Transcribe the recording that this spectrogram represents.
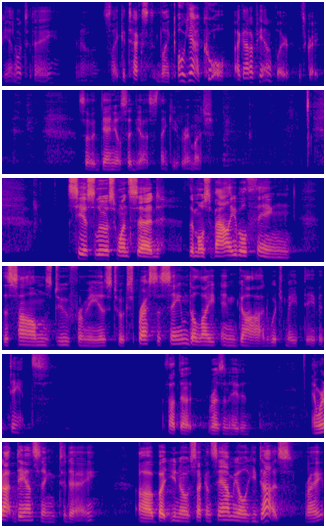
piano today? You know, it's like a text, like, oh yeah, cool, I got a piano player. That's great. So Daniel said yes. Thank you very much. C.S. Lewis once said, "The most valuable thing the Psalms do for me is to express the same delight in God which made David dance." I thought that resonated. And we're not dancing today, uh, but you know, Second Samuel, he does, right?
